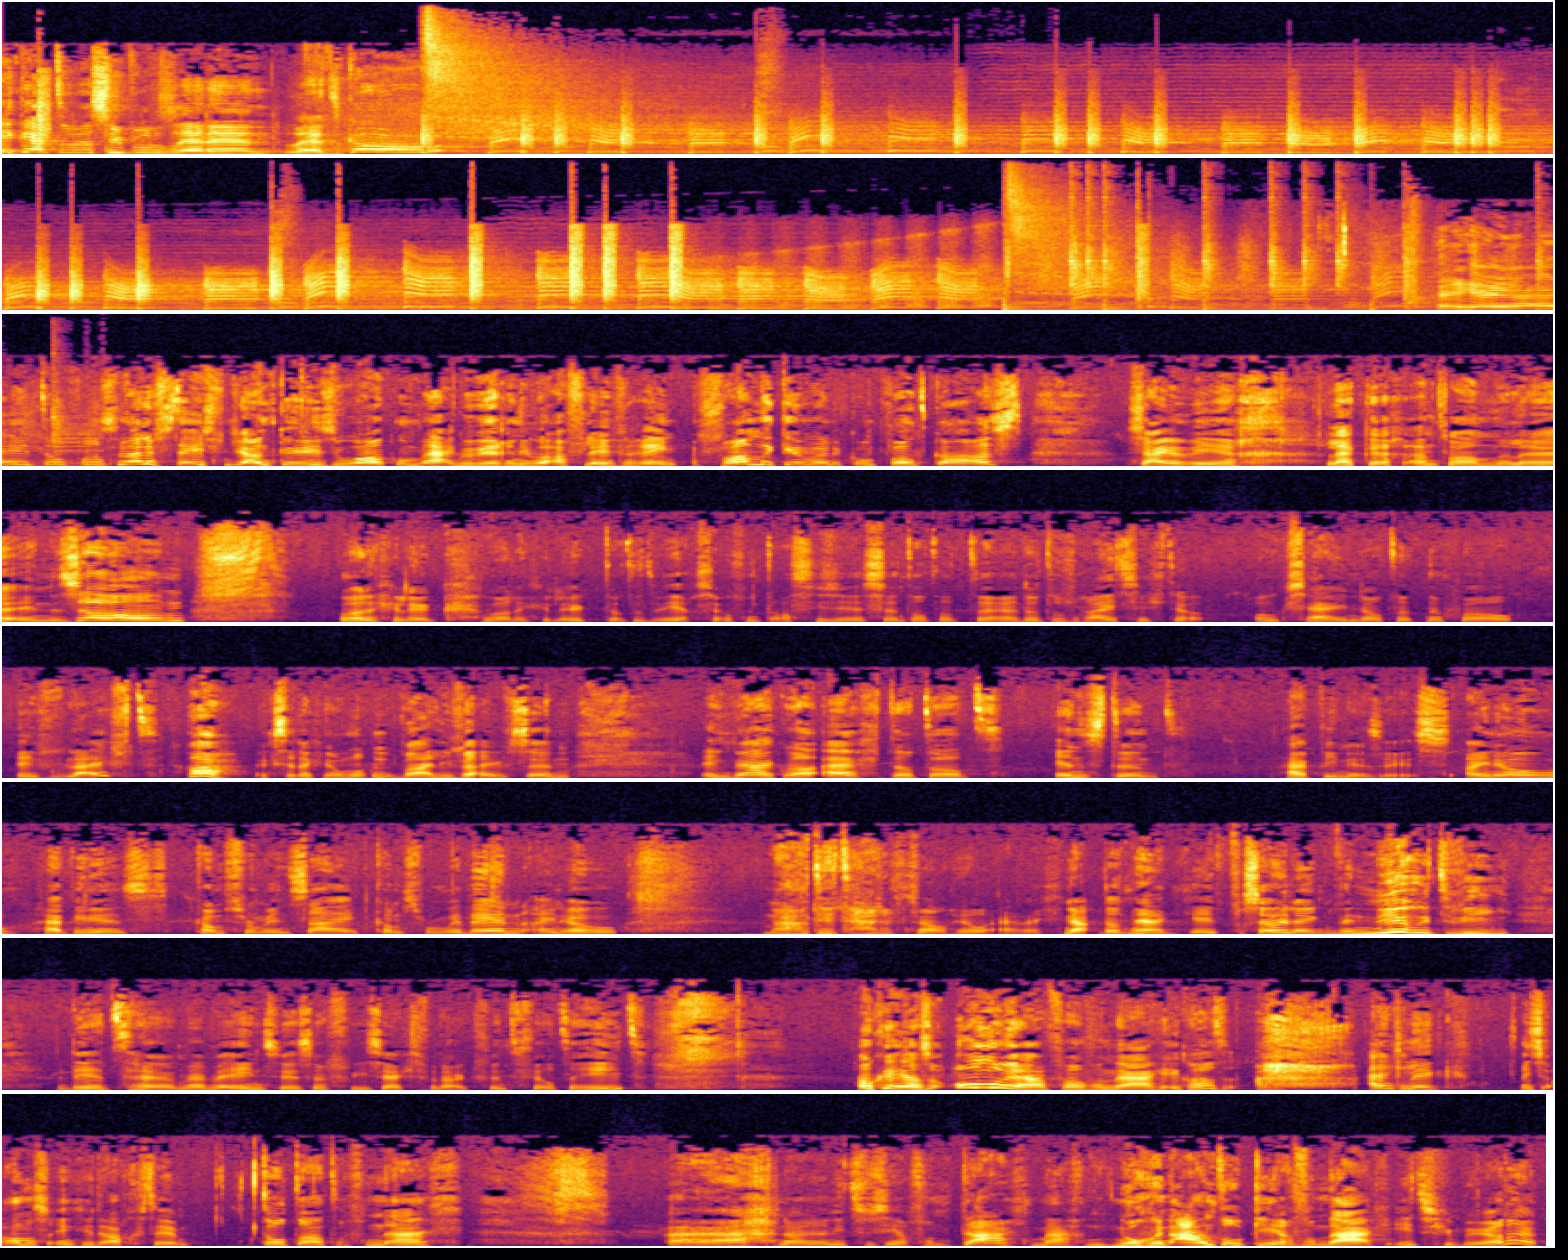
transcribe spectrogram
Ik heb er weer super zin in. Let's go! Hey, hey, hey, toppers, manifestation junkies. Welkom bij weer een nieuwe aflevering van de Kim en de Kom podcast. Zijn we weer lekker aan het wandelen in de zon. Wat een geluk, wat een geluk dat het weer zo fantastisch is. En dat, het, uh, dat de vooruitzichten ook zijn dat het nog wel even blijft. Ah, ik zit echt helemaal in de Bali vibes. En ik merk wel echt dat dat instant happiness is. I know, happiness comes from inside, comes from within, I know. Maar dit helpt wel heel erg. Nou, dat merk ik even persoonlijk. Benieuwd wie dit uh, met me eens is. Of wie zegt van nou, ik vind het veel te heet. Oké, als onderwerp van vandaag. Ik had ah, eigenlijk iets anders in gedachten. Totdat er vandaag, uh, nou, nou niet zozeer vandaag, maar nog een aantal keer vandaag iets gebeurde.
